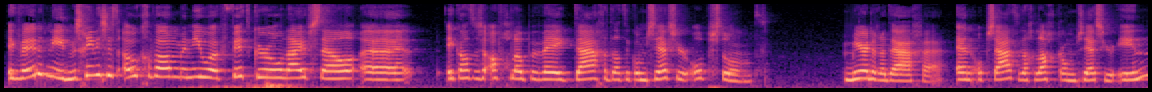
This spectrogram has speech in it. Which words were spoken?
Ik weet het niet. Misschien is het ook gewoon mijn nieuwe fit girl lifestyle. Uh, ik had dus afgelopen week dagen dat ik om 6 uur opstond. Meerdere dagen. En op zaterdag lag ik om 6 uur in.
